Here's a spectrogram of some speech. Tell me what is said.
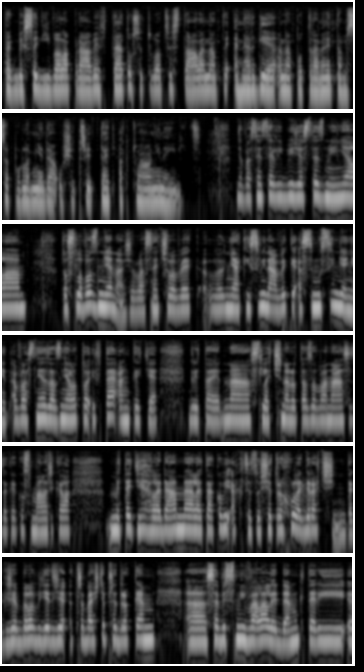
tak bych se dívala právě v této situaci stále na ty energie a na potraviny. Tam se podle mě dá ušetřit teď aktuálně nejvíc. Mně vlastně se líbí, že jste zmínila to slovo změna, že vlastně člověk eh, nějaký svý návyky asi musí měnit a vlastně zaznělo to i v té anketě, kdy ta jedna slečna dotazovaná se tak jako smála, říkala, my teď hledáme letákový akce, což je trochu legrační, takže bylo vidět, že třeba ještě před rokem eh, se vysmívala lidem, který eh,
